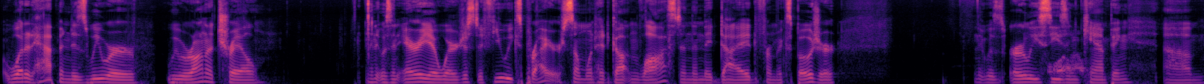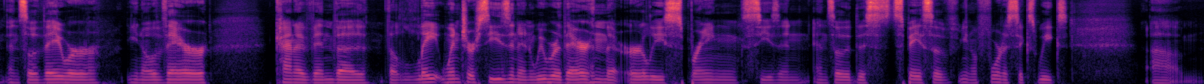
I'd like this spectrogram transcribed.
what had happened is we were we were on a trail and it was an area where just a few weeks prior someone had gotten lost and then they died from exposure it was early season wow. camping um, and so they were you know there kind of in the the late winter season and we were there in the early spring season. And so this space of you know four to six weeks um,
